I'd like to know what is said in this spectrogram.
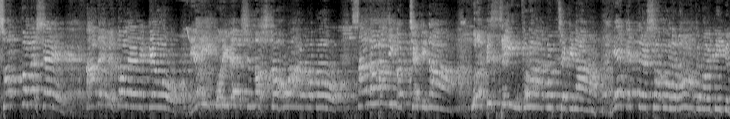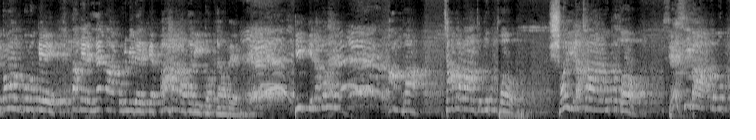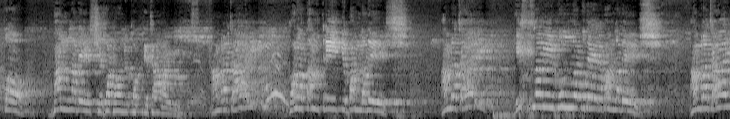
কেউ এই পরিবেশ নষ্ট হওয়ার মতো সাদাবাজি করছে কিনা? কোন বিশৃঙ্খলা করছে কিনা? এক্ষেত্রে সকল রাজনৈতিক দলগুলোকে তাদের নেতা কর্মীদেরকে পাহারাদারি করতে হবে। ঠিক কিনা বলেন? আমরা চাঁদাবাজ মুক্ত, স্বৈরাচার মুক্ত, ফেসিবাদ মুক্ত বাংলাদেশ গঠন করতে চাই। আমরা চাই গণতান্ত্রিক বাংলাদেশ। আমরা চাই ইসলামী মূল্যবোধের বাংলাদেশ। আমরা চাই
